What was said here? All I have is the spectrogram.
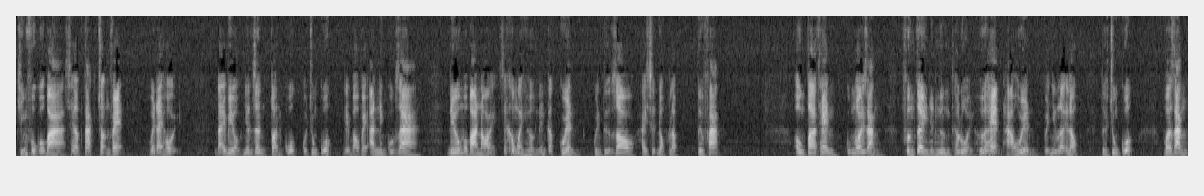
chính phủ của bà sẽ hợp tác trọn vẹn với Đại hội đại biểu nhân dân toàn quốc của Trung Quốc để bảo vệ an ninh quốc gia, điều mà bà nói sẽ không ảnh hưởng đến các quyền, quyền tự do hay sự độc lập tư pháp. Ông Paten cũng nói rằng phương Tây nên ngừng theo đuổi hứa hẹn hão huyền về những lợi lộc từ Trung Quốc và rằng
